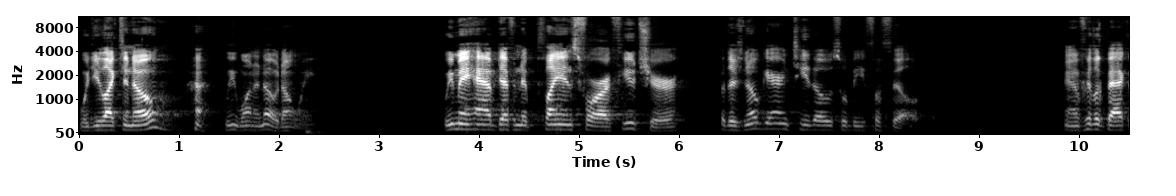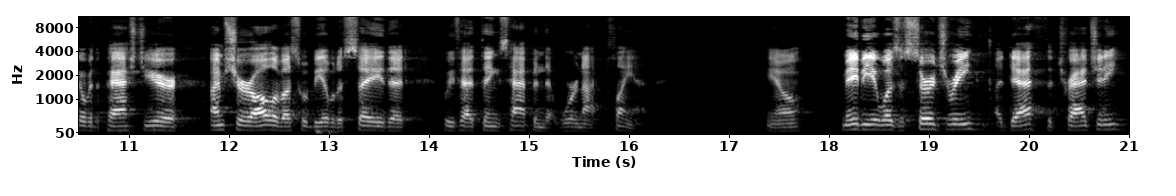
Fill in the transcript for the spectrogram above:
Would you like to know? we want to know, don't we? We may have definite plans for our future, but there's no guarantee those will be fulfilled. And if we look back over the past year, I'm sure all of us would be able to say that we've had things happen that were not planned. You know, maybe it was a surgery, a death, a tragedy,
